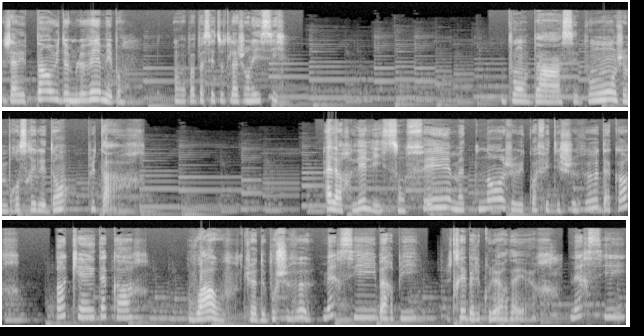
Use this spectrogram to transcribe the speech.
J'avais pas envie de me lever, mais bon, on va pas passer toute la journée ici. Bon ben c'est bon, je me brosserai les dents plus tard. Alors les lits sont faits, maintenant je vais coiffer tes cheveux, d'accord? Ok, d'accord. Waouh, tu as de beaux cheveux. Merci Barbie. Très belle couleur d'ailleurs. Merci.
